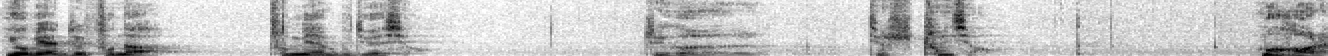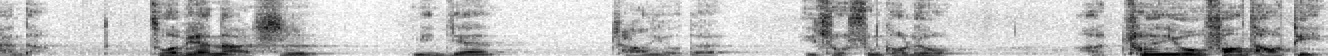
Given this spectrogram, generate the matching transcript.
右边这幅呢“春眠不觉晓”，这个就是春晓，孟浩然的；左边呢是民间常有的一首顺口溜，啊，“春游芳草地，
